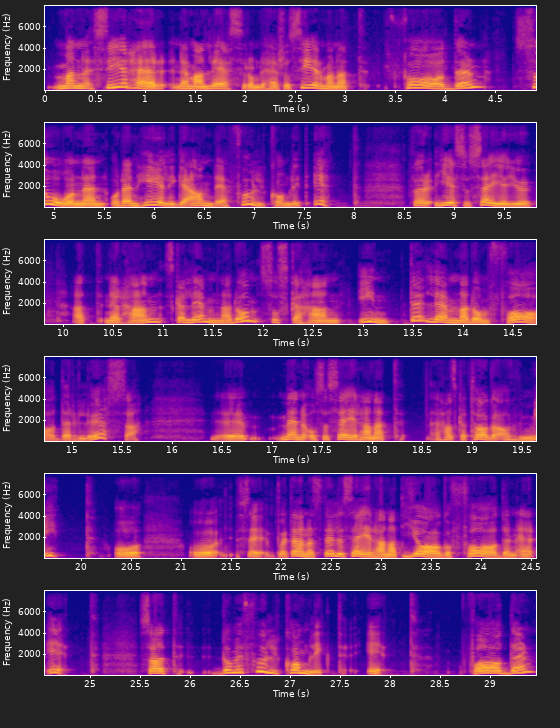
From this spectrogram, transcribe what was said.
Man ser här när man läser om det här så ser man att Fadern, Sonen och den helige Ande är fullkomligt ett. För Jesus säger ju att när han ska lämna dem så ska han inte lämna dem faderlösa. Eh, men och så säger han att han ska taga av mitt. Och och på ett annat ställe säger han att jag och Fadern är ett. Så att de är fullkomligt ett. Fadern,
